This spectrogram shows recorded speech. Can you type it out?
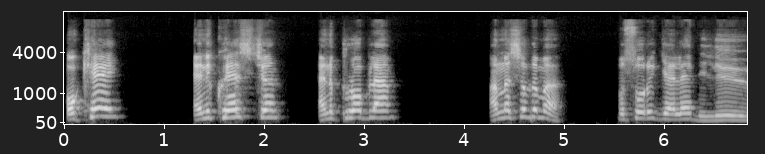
Okay. Any question? Any problem? Anlaşıldı mı? Bu soru gelebilir.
